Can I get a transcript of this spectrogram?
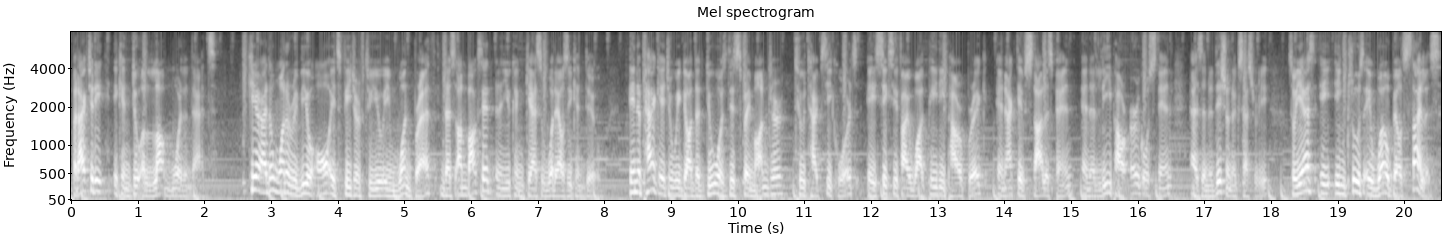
but actually it can do a lot more than that. Here, I don't want to reveal all its features to you in one breath. Let's unbox it and you can guess what else it can do. In the package, we got the dual display monitor, two Type-C cords, a 65-watt PD power brick, an active stylus pen, and a Lepow Ergo stand as an additional accessory. So yes, it includes a well-built stylus.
